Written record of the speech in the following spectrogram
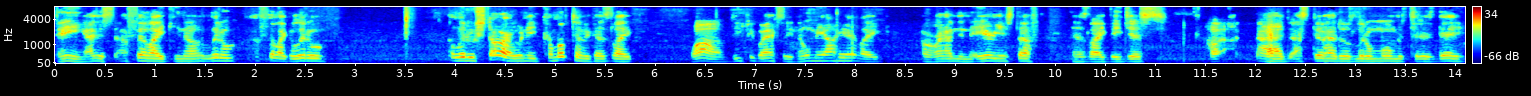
dang, I just I feel like you know a little I feel like a little a little star when they come up to me because like wow these people actually know me out here like around in the area and stuff. And it's like they just I, I had I still have those little moments to this day.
